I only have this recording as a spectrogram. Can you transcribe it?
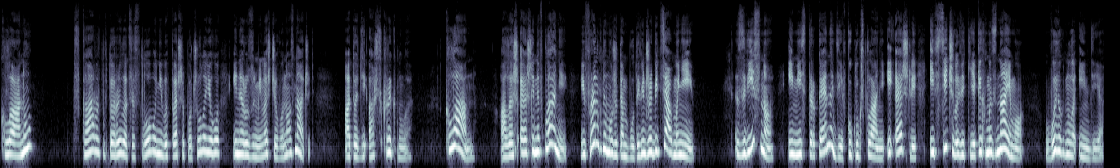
Клану? Скарлет повторила це слово, ніби вперше почула його і не розуміла, що воно значить. А тоді аж скрикнула Клан. Але ж Ешлі не в клані, і Френк не може там бути, він же обіцяв мені. Звісно, і містер Кеннеді в Куклукс клані, і Ешлі, і всі чоловіки, яких ми знаємо. вигукнула Індія.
